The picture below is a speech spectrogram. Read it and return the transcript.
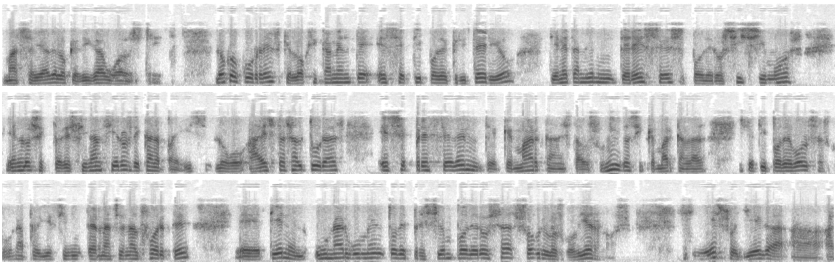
más allá de lo que diga Wall Street. Lo que ocurre es que, lógicamente, ese tipo de criterio tiene también intereses poderosísimos en los sectores financieros de cada país. Luego, a estas alturas, ese precedente que marcan Estados Unidos y que marcan este tipo de bolsas con una proyección internacional fuerte, eh, tienen un argumento de presión poderosa sobre los gobiernos. Si eso llega a,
